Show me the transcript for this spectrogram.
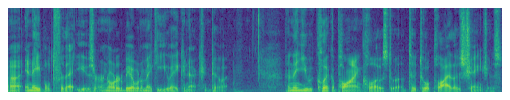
uh, enabled for that user in order to be able to make a UA connection to it. And then you would click apply and close to, to, to apply those changes.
